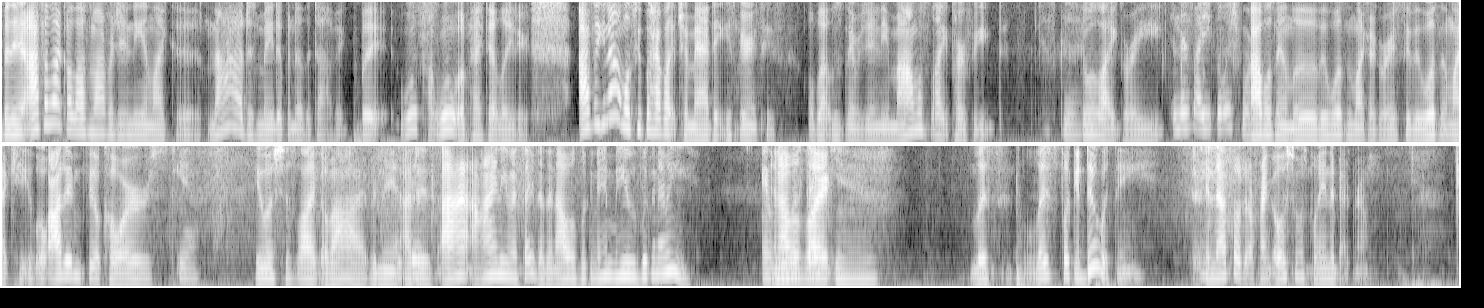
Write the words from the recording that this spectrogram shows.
But then I feel like I lost my virginity in like a. Now I just made up another topic, but we'll talk. We'll unpack that later. I feel you know most people have like traumatic experiences about losing their virginity. Mine was like perfect. That's good, It was like great. and that's all you can wish for. I was in love. It wasn't like aggressive. It wasn't like I didn't feel coerced. yeah, It was just like a vibe. And then I just I I ain't even say nothing. I was looking at him. and He was looking at me. And we I was like- Let's let's fucking do it then. And I told y'all Frank Ocean was playing in the background.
